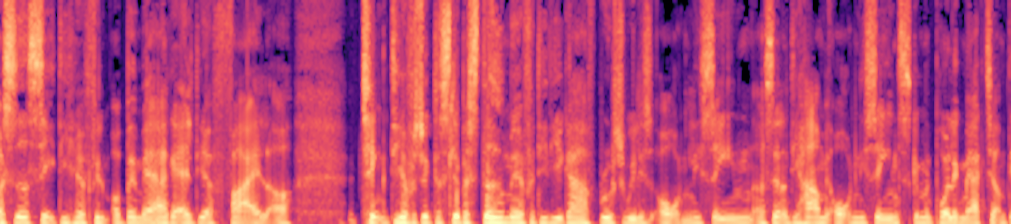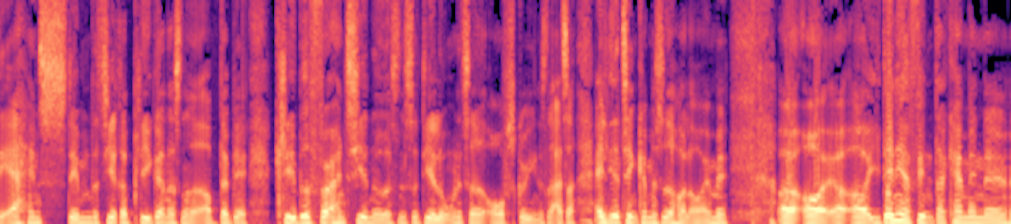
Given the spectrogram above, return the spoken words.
at sidde og se de her film og bemærke alle de her fejl og ting, de har forsøgt at slippe afsted med, fordi de ikke har haft Bruce Willis ordentlig i scenen, og selvom de har ham i ordentlig scene, så skal man prøve at lægge mærke til, om det er hans stemme, der siger replikkerne og sådan noget, op, der bliver klippet, før han siger noget, sådan, så dialogen er taget off-screen, og sådan, altså alle de her ting kan man sidde og holde øje med. Og, og, og, og i den her film, der kan, man, øh,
